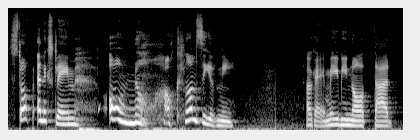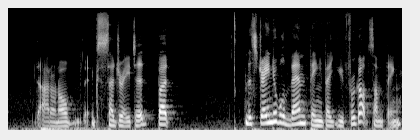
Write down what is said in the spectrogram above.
Stop and exclaim, Oh no, how clumsy of me! Okay, maybe not that, I don't know, exaggerated, but the stranger will then think that you forgot something.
